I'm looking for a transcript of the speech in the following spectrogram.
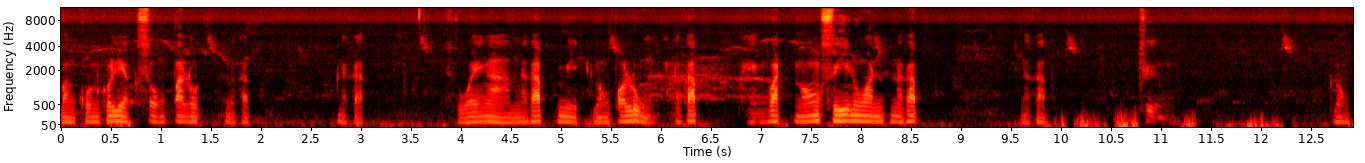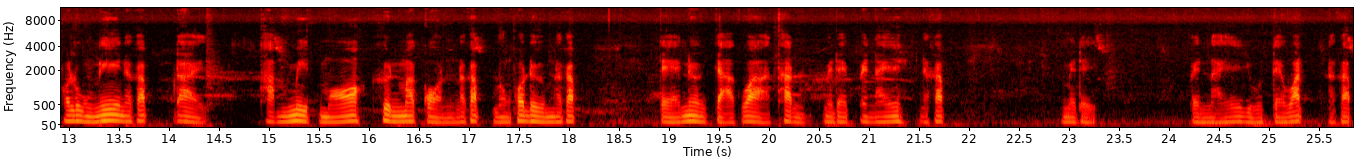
บางคนก็เรียกทรงปลาหลดนะครับนะครับ สวยงามนะครับมีดหลวงพ่อลุงนะครับ แห่งวัดน้องสีนวลนะครับนะครับซึ่ง หลวงพ่อลุงนี้นะครับ ได้ทำมีดหมอขึ้นมาก่อนนะครับ หลวงพ่อเดิมนะครับ แต่เนื่องจากว่าท่านไม่ได้ไปไหนนะครับ ไม่ได้ไปไหนอยู่แต่วัดนะครับ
